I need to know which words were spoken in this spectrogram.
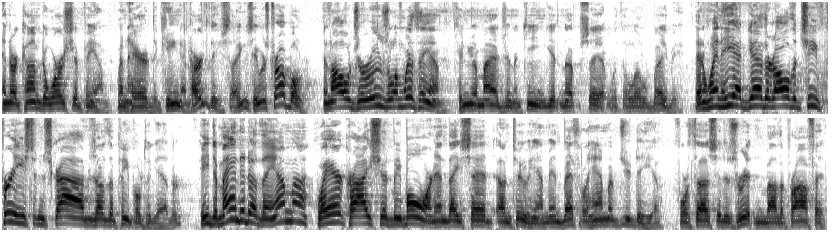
and are come to worship him. When Herod the king had heard these things, he was troubled, and all Jerusalem with him. Can you imagine a king getting upset with a little baby? And when he had gathered all the chief priests and scribes of the people together, he demanded of them uh, where Christ should be born, and they said unto him, In Bethlehem of Judea, for thus it is written by the prophet.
